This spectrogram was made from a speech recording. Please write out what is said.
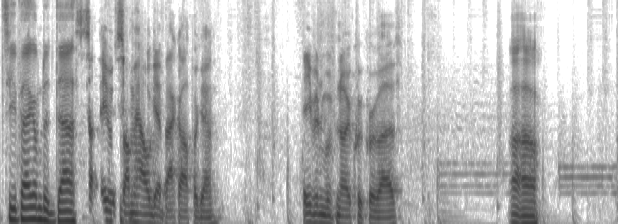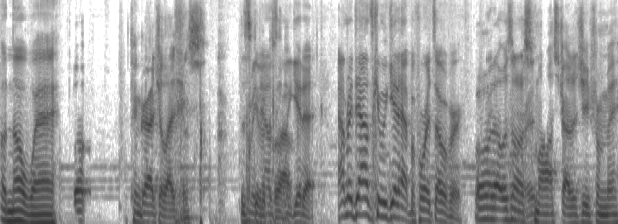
Teabag him to death. So- He would somehow get back up again, even with no quick revive. Uh oh. Oh, no way. Well, congratulations. Let's How give many it a downs can we get at? How many downs can we get at before it's over? Oh, that was not a smart strategy from me.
